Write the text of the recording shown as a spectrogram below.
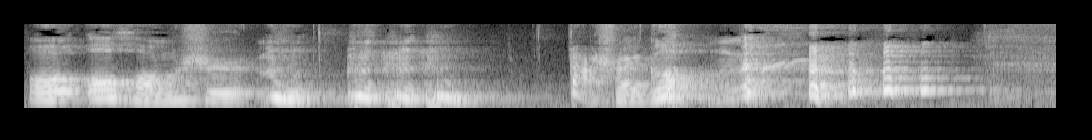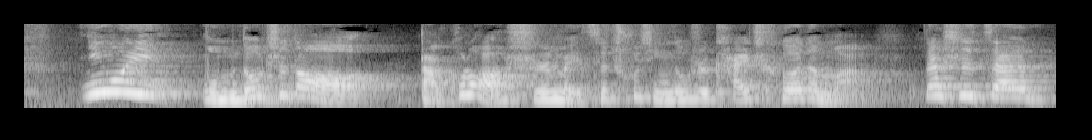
欧欧皇是 大帅哥，因为我们都知道打哭老师每次出行都是开车的嘛，但是在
